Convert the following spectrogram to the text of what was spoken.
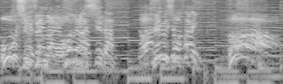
欧州仙台おもてなし集団。伊達武将隊はあ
